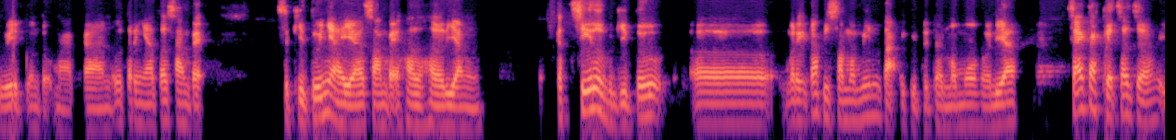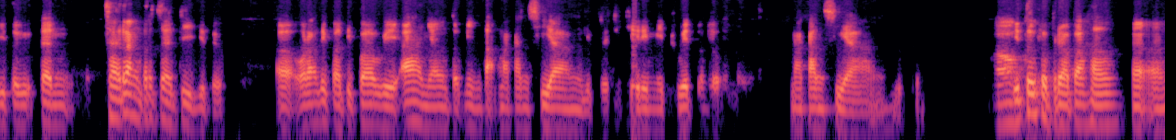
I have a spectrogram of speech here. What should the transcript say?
duit untuk makan oh ternyata sampai segitunya ya sampai hal-hal yang kecil begitu uh, mereka bisa meminta gitu dan memohon ya saya kaget saja itu dan jarang terjadi gitu. Uh, orang tiba-tiba WA hanya untuk minta makan siang gitu, dikirimi duit untuk makan siang gitu. Oh. Itu beberapa hal. Uh -uh.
